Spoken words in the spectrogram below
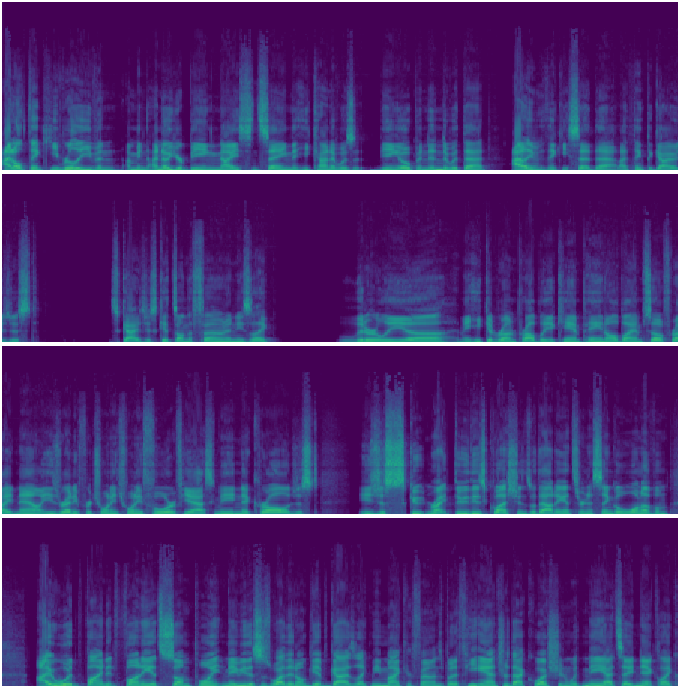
I don't think he really even, I mean, I know you're being nice and saying that he kind of was being opened into with that. I don't even think he said that. I think the guy was just, this guy just gets on the phone and he's like, literally uh, I mean he could run probably a campaign all by himself right now. He's ready for 2024 if you ask me. Nick Krall just he's just scooting right through these questions without answering a single one of them. I would find it funny at some point, maybe this is why they don't give guys like me microphones, but if he answered that question with me, I'd say, "Nick, like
